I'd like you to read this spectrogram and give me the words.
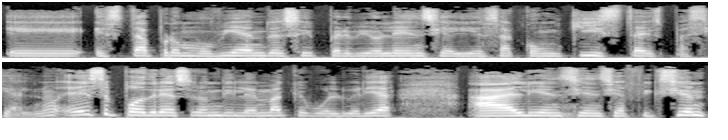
eh, está promoviendo esa hiperviolencia y esa conquista espacial? ¿no? Ese podría ser un dilema que volvería a Alien ciencia ficción.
